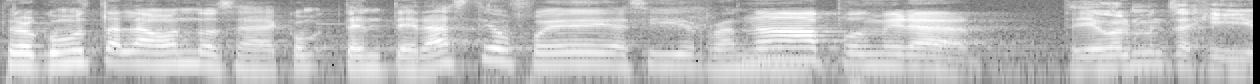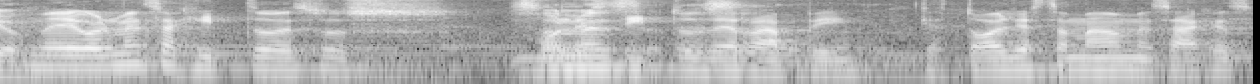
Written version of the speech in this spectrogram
Pero ¿cómo está la onda? O sea, ¿cómo- ¿te enteraste o fue así random? No, pues mira, Te llegó el mensajillo. me llegó el mensajito de esos Son molestitos de. Rappi. Que todo el día están mandando mensajes.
